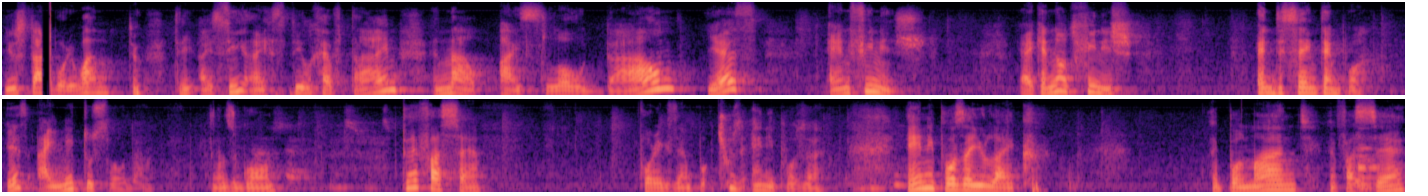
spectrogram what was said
you start body one, two, three. I see I still have time, and now I slow down, yes, and finish. I cannot finish at the same tempo. Yes, I need to slow down. Let's go on. To a face, for example, choose any pose. Any pose you like. A palmant, a face.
